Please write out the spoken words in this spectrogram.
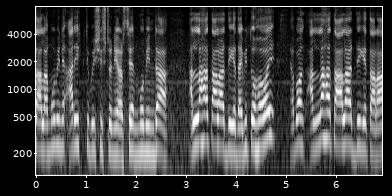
তাআলা মুমিনের আরেকটি বৈশিষ্ট্য নিয়ে আসছেন, মুমিনরা আল্লাহ তালার দিকে দাবিত হয় এবং আল্লাহ তাআলার দিকে তারা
